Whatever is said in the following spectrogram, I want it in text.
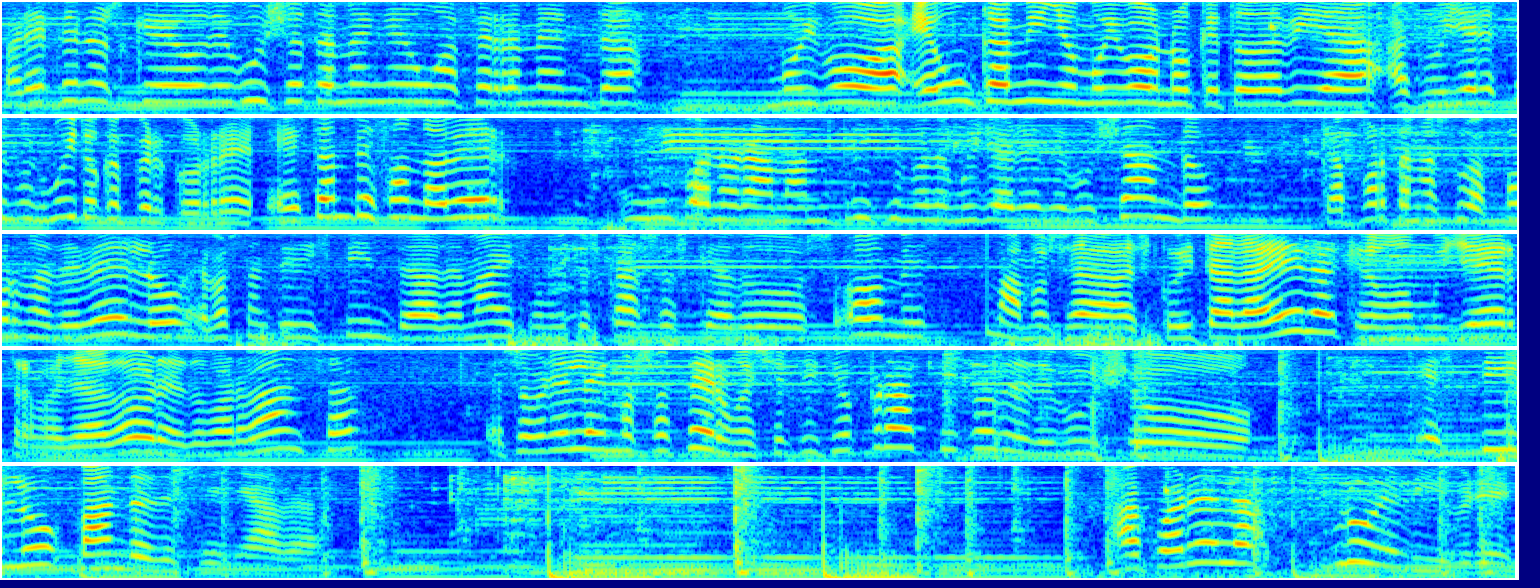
Parecenos que o debuxo tamén é unha ferramenta moi boa, é un camiño moi bo no que todavía as mulleres temos moito que percorrer. Está empezando a ver un panorama amplísimo de mulleres debuxando, que aportan a súa forma de velo, é bastante distinta, ademais, en moitos casos que a dos homes. Vamos a escoitala a ela, que é unha muller traballadora do Barbanza, e sobre ela imos facer un exercicio práctico de debuxo estilo banda deseñada. Acuarela flúe libre,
